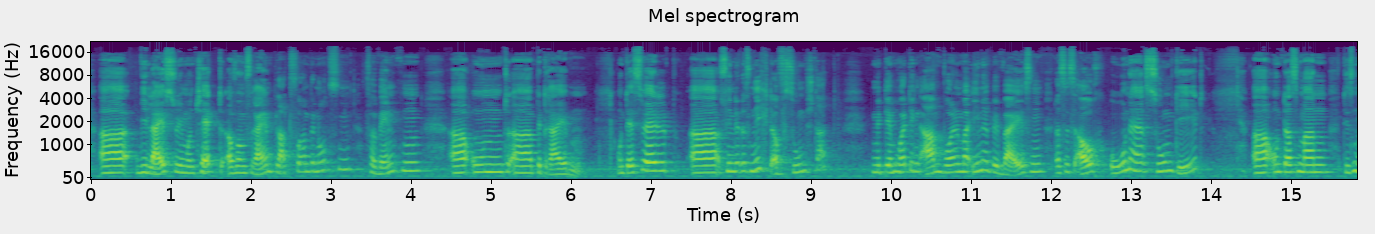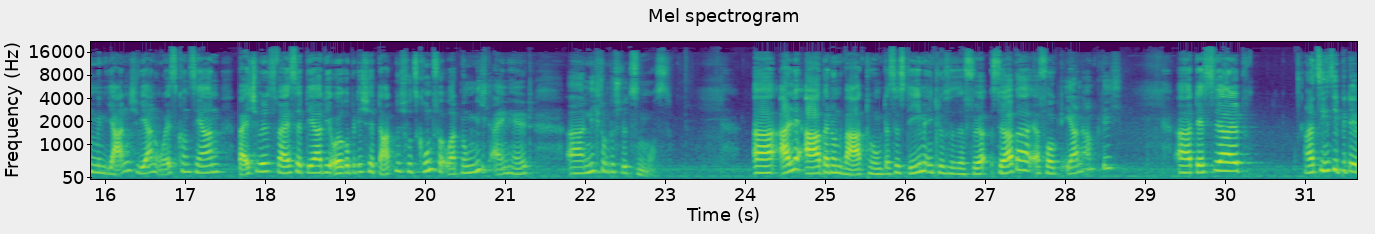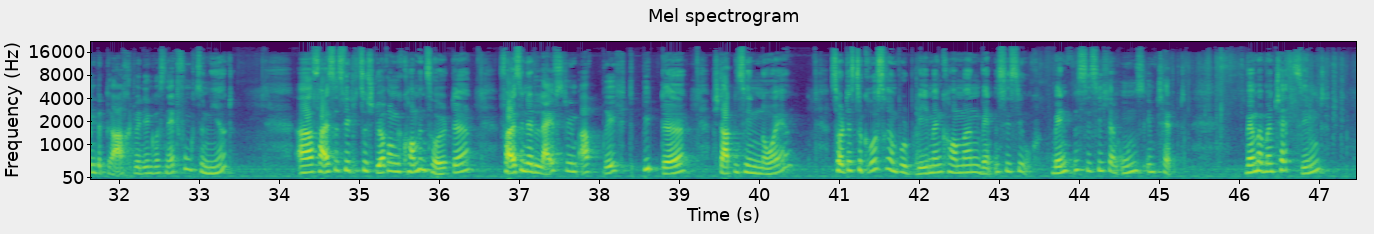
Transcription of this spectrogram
äh, wie Livestream und Chat auf einer freien Plattform benutzen, verwenden äh, und äh, betreiben. Und deshalb äh, findet es nicht auf Zoom statt. Mit dem heutigen Abend wollen wir Ihnen beweisen, dass es auch ohne Zoom geht äh, und dass man diesen milliardenschweren US-Konzern, beispielsweise der die Europäische Datenschutzgrundverordnung nicht einhält, äh, nicht unterstützen muss. Äh, Alle Arbeit und Wartung der Systeme inklusive Server erfolgt ehrenamtlich. Äh, Deshalb äh, ziehen Sie bitte in Betracht, wenn irgendwas nicht funktioniert. Äh, Falls es wirklich zu Störungen kommen sollte, falls Ihnen der Livestream abbricht, bitte starten Sie ihn neu. Sollte es zu größeren Problemen kommen, wenden Sie sich, wenden Sie sich an uns im Chat. Wenn wir beim Chat sind,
